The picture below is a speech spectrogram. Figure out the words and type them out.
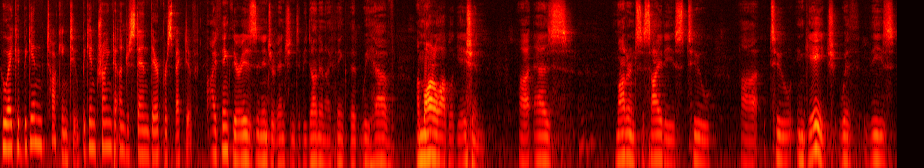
who I could begin talking to, begin trying to understand their perspective. I think there is an intervention to be done, and I think that we have a moral obligation uh, as modern societies to, uh, to engage with these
